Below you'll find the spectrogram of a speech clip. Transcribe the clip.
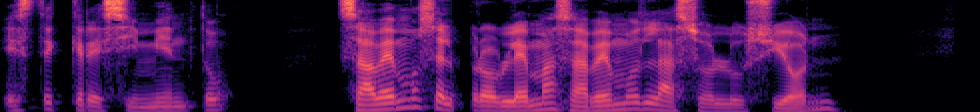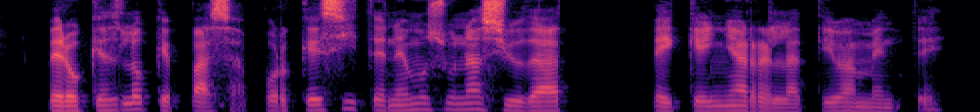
este crecimiento, sabemos el problema, sabemos la solución, pero ¿qué es lo que pasa? Porque si tenemos una ciudad pequeña relativamente,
